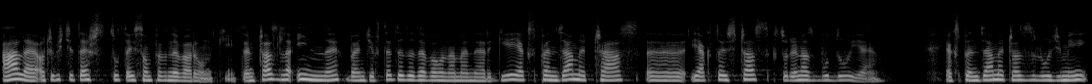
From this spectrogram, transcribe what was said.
Ale oczywiście też tutaj są pewne warunki. Ten czas dla innych będzie wtedy dodawał nam energię, jak spędzamy czas, y, jak to jest czas, który nas buduje. Jak spędzamy czas z ludźmi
